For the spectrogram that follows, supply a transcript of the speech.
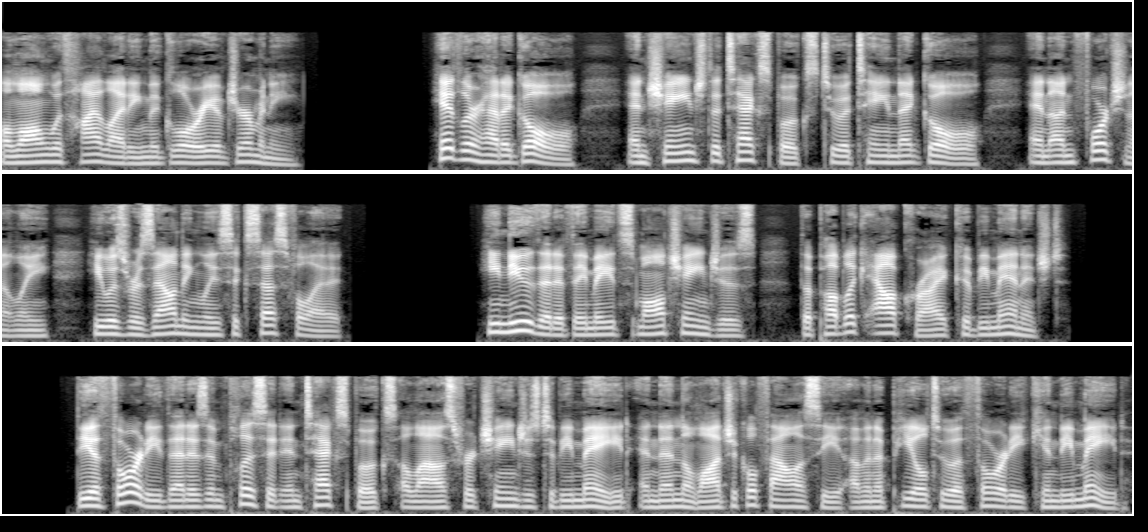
along with highlighting the glory of Germany. Hitler had a goal, and changed the textbooks to attain that goal, and unfortunately, he was resoundingly successful at it. He knew that if they made small changes, the public outcry could be managed. The authority that is implicit in textbooks allows for changes to be made, and then the logical fallacy of an appeal to authority can be made.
